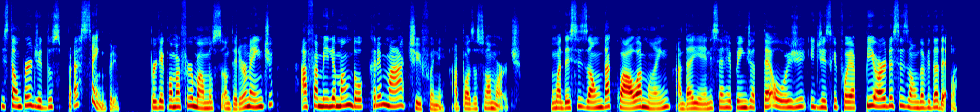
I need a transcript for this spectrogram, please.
estão perdidos para sempre. Porque, como afirmamos anteriormente, a família mandou cremar a Tiffany após a sua morte. Uma decisão da qual a mãe, a Diane, se arrepende até hoje e diz que foi a pior decisão da vida dela.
